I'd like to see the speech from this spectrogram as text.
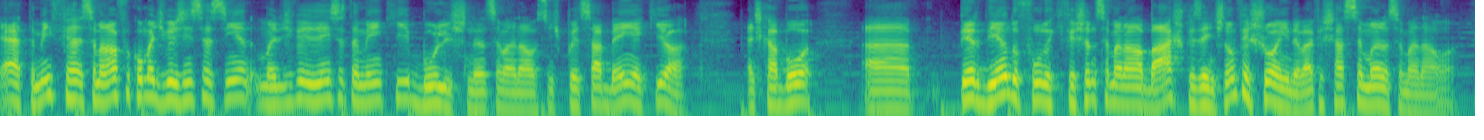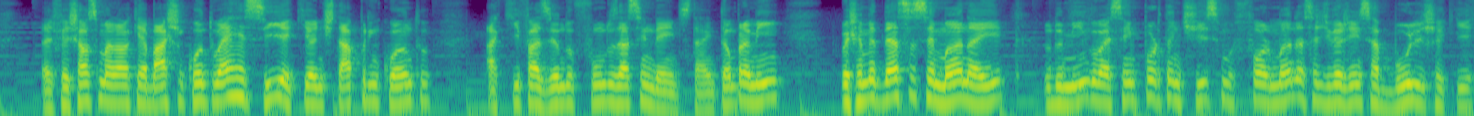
é, também semanal ficou uma divergência assim, uma divergência também que bullish, né? Semanal. Se a gente pensar bem aqui, ó, a gente acabou uh, perdendo o fundo aqui, fechando semanal abaixo. Quer dizer, a gente não fechou ainda, vai fechar a semana o semanal, ó. A gente fechar o semanal aqui abaixo, enquanto o RSI aqui, a gente tá por enquanto aqui fazendo fundos ascendentes, tá? Então, para mim, o fechamento dessa semana aí, no domingo, vai ser importantíssimo, formando essa divergência bullish aqui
